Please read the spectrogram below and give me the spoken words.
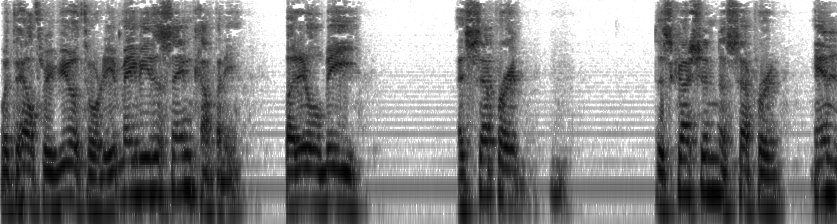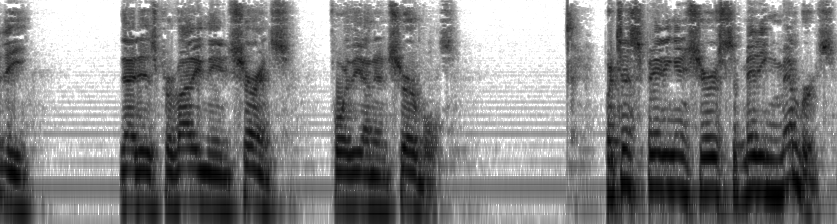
with the Health Review Authority. It may be the same company, but it'll be a separate discussion, a separate entity that is providing the insurance for the uninsurables. Participating insurers submitting members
